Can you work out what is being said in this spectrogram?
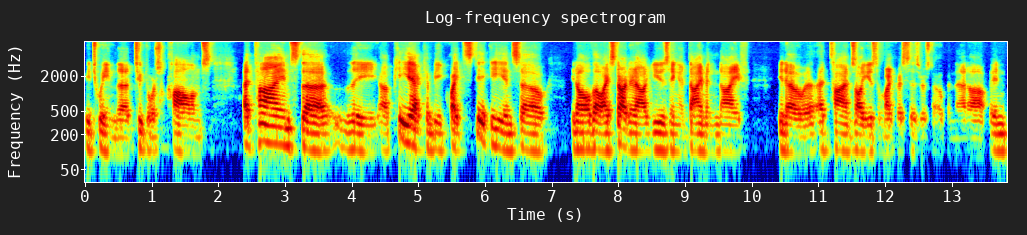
between the two dorsal columns at times the, the uh, pia can be quite sticky. And so, you know, although I started out using a diamond knife, you know, at times I'll use a micro scissors to open that up. And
